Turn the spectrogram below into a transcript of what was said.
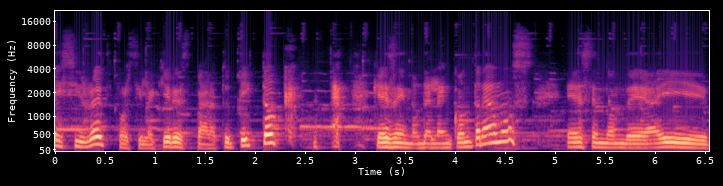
Icy Red, por si la quieres para tu TikTok, que es en donde la encontramos, es en donde ahí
